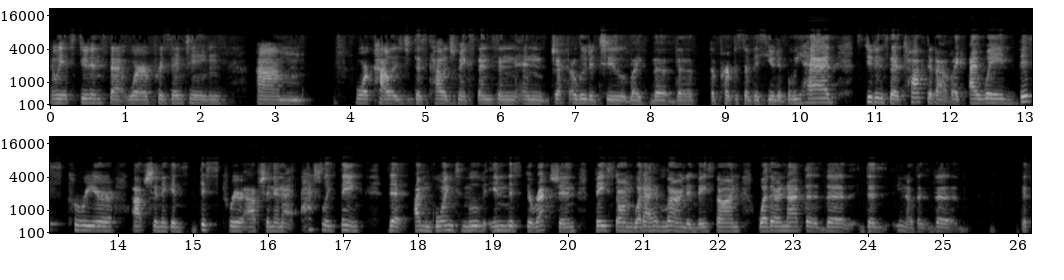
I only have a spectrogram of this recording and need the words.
and we had students that were presenting um, for college does college make sense? And and jeff alluded to like the the the purpose of this unit but we had students that talked about like i weighed this career option against this career option and i actually think that i'm going to move in this direction based on what i have learned and based on whether or not the the the you know the the the,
